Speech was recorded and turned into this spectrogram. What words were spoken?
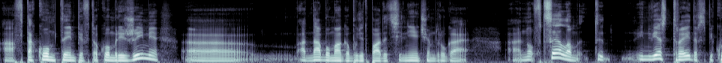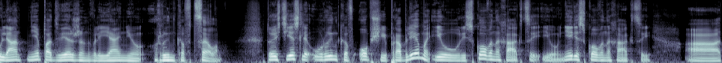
а, в таком темпе, в таком режиме, э, одна бумага будет падать сильнее, чем другая. А, но в целом ты, инвест-трейдер, спекулянт не подвержен влиянию рынка в целом. То есть если у рынков общие проблемы и у рискованных акций, и у нерискованных акций, а,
